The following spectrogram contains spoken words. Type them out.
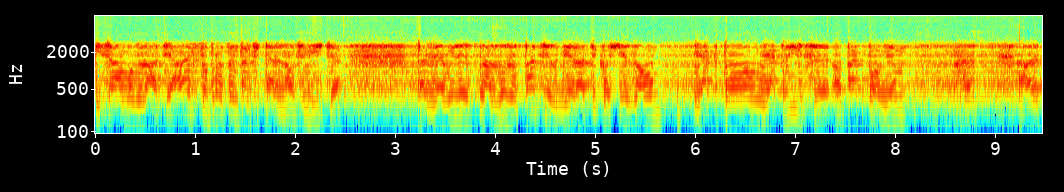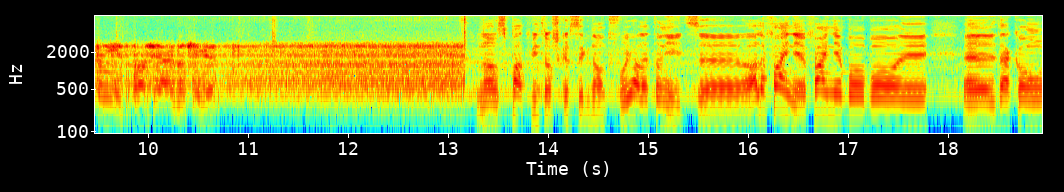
i cała modulacja, ale w 100% czytelna oczywiście. Także ja widzę, że nas dużo stacji odbiera, tylko siedzą jak to, jak lisy, o tak powiem. Ale to nic, proszę Jarek do ciebie. No spadł mi troszkę sygnał twój, ale to nic. E, Ale fajnie, fajnie, bo, bo e, e, taką,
